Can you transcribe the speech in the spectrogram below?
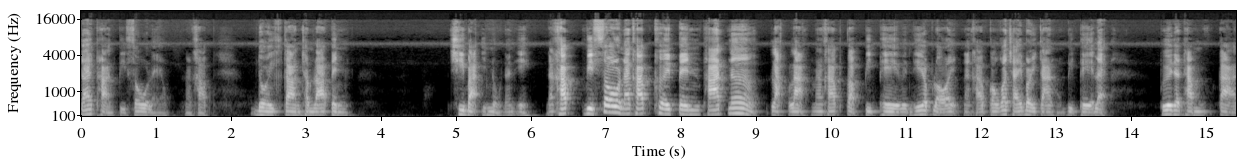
ได้ผ่านปิโซแล้วนะครับ โดยการชำระเป็นชิบะอิโนะนั่นเองนะครับบิโซนะครับเคยเป็นพาร์ทเนอร์หลักๆนะครับกับบิตเพย์เป็นที่เรียบร้อยนะครับเขาก็ใช้บริการของบิตเพย์แหละ เพื่อจะทำการ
